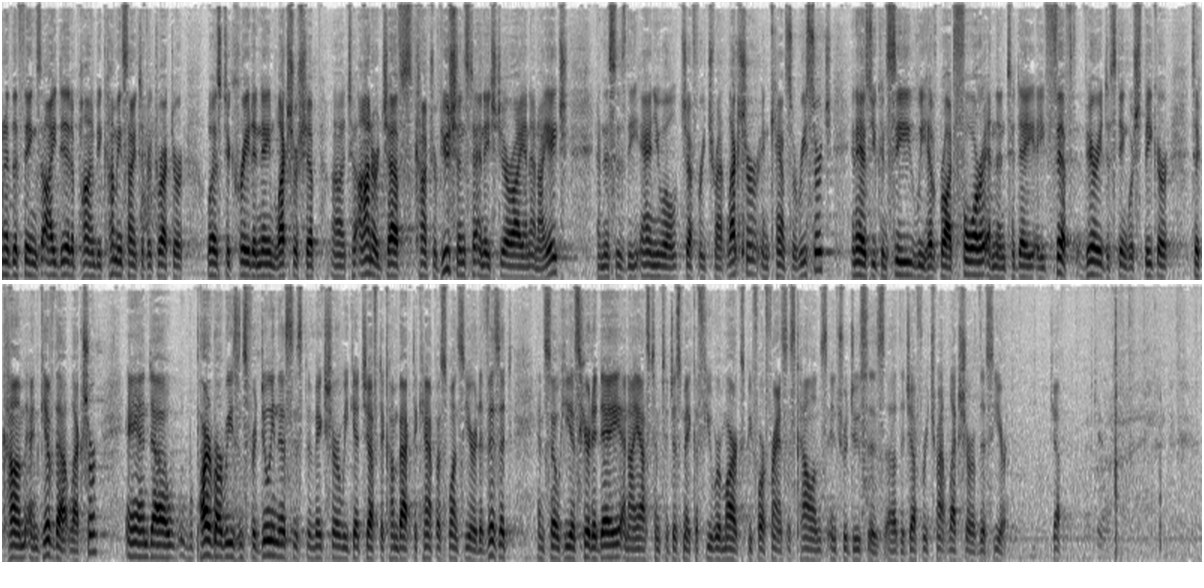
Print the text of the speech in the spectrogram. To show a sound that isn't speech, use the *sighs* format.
one of the things I did upon becoming scientific director was to create a named lectureship uh, to honor Jeff's contributions to NHGRI and NIH. And this is the annual Jeffrey Trent Lecture in Cancer Research. And as you can see, we have brought four and then today a fifth very distinguished speaker to come and give that lecture. And uh, part of our reasons for doing this is to make sure we get Jeff to come back to campus once a year to visit. And so he is here today, and I asked him to just make a few remarks before Francis Collins introduces uh, the Jeffrey Trent Lecture of this year.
